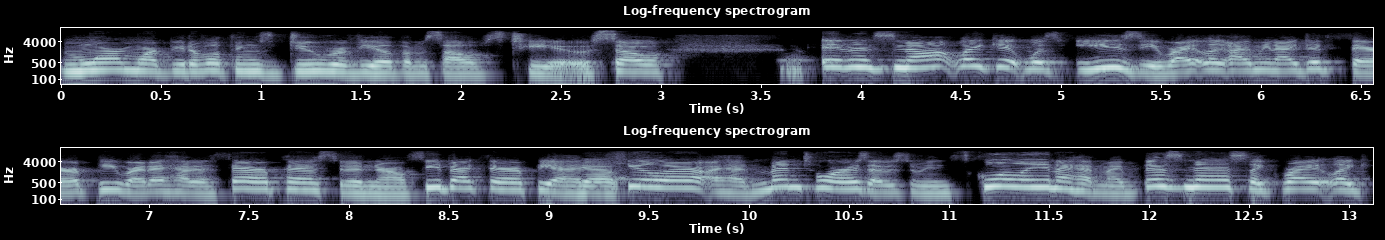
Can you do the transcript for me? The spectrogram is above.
more and more beautiful things do reveal themselves to you. So and it's not like it was easy, right? Like, I mean, I did therapy, right? I had a therapist, I did neurofeedback therapy, I had yep. a healer, I had mentors, I was doing schooling, I had my business, like, right? Like,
